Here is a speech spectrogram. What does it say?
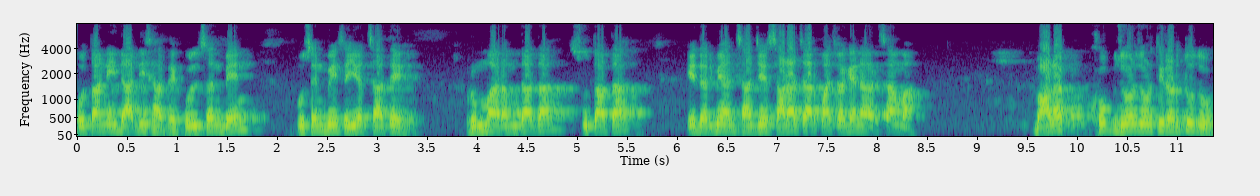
પોતાની દાદી સાથે કુલસનબેન હુસેનભાઈ સૈયદ સાથે રૂમમાં રમતા હતા સૂતા હતા એ દરમિયાન સાંજે સાડા ચાર, પાંચ વાગ્યાના અરસામાં બાળક ખૂબ જોર જોરથી રડતું હતું,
